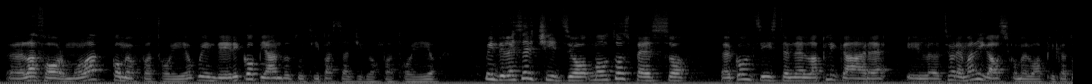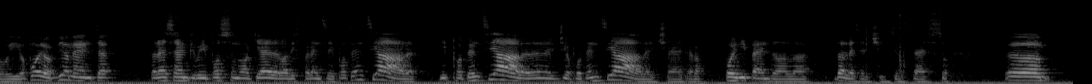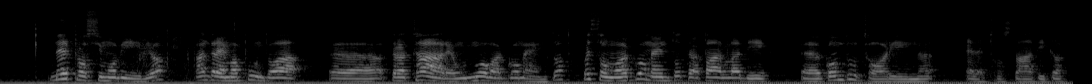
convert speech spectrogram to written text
eh, la formula come ho fatto io, quindi ricopiando tutti i passaggi che ho fatto io. Quindi l'esercizio molto spesso eh, consiste nell'applicare il teorema di Gauss come l'ho applicato io. Poi ovviamente, per esempio, vi possono chiedere la differenza di potenziale, il potenziale, l'energia potenziale, eccetera. Poi dipende dal, dall'esercizio stesso. Uh, nel prossimo video andremo appunto a eh, trattare un nuovo argomento. Questo nuovo argomento tra- parla di eh, conduttori in elettrostatica.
